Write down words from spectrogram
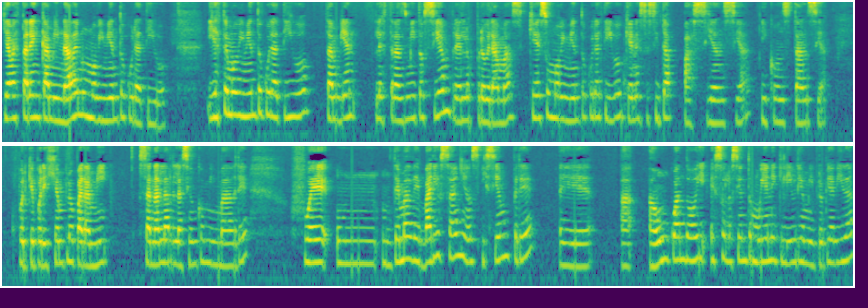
ya va a estar encaminada en un movimiento curativo. Y este movimiento curativo también les transmito siempre en los programas que es un movimiento curativo que necesita paciencia y constancia. Porque, por ejemplo, para mí, sanar la relación con mi madre fue un, un tema de varios años y siempre, eh, aun cuando hoy eso lo siento muy en equilibrio en mi propia vida,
